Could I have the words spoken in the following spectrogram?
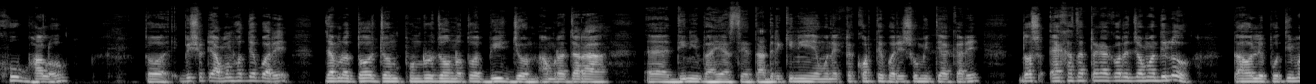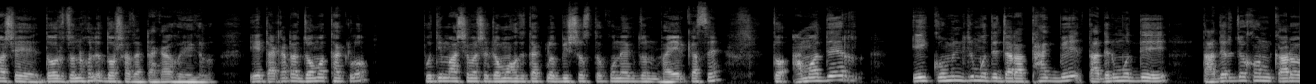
খুব ভালো। তো বিষয়টি এমন হতে পারে যে আমরা দশ জন, পনেরো জন অথবা বিশ জন আমরা যারা দিনী ভাই আছে তাদেরকে নিয়ে এমন একটা করতে পারি সমিতি আকারে। দশ, এক হাজার টাকা করে জমা দিল, তাহলে প্রতি মাসে দশ জন হলে দশ হাজার টাকা হয়ে গেল। এই টাকাটা জমা থাকল, প্রতি মাসে মাসে জমা হতে থাকল বিশ্বস্ত কোনো একজন ভাইয়ের কাছে। তো আমাদের এই কমিউনিটির মধ্যে যারা থাকবে, তাদের মধ্যে তাদের যখন কারও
